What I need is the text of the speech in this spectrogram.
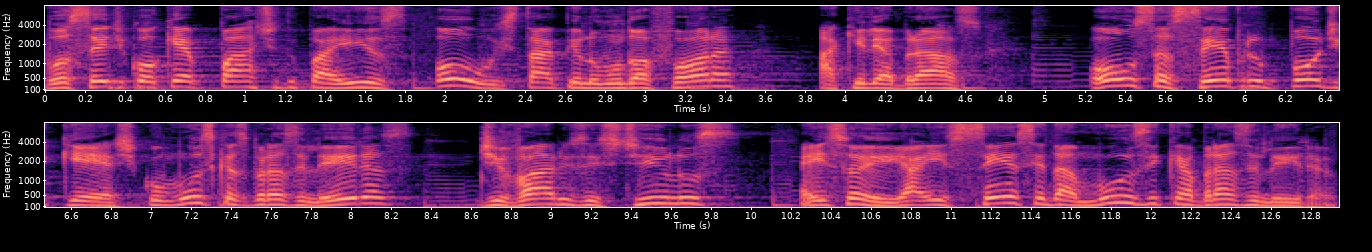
Você de qualquer parte do país ou está pelo mundo afora, aquele abraço. Ouça sempre o podcast com músicas brasileiras de vários estilos. É isso aí, a essência da música brasileira.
